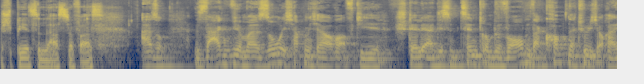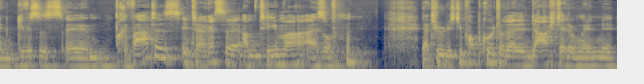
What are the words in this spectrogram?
spielst The Last of Us. Also sagen wir mal so, ich habe mich ja auch auf die Stelle an diesem Zentrum beworben. Da kommt natürlich auch ein gewisses äh, privates Interesse am Thema. Also Natürlich die popkulturellen Darstellungen,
